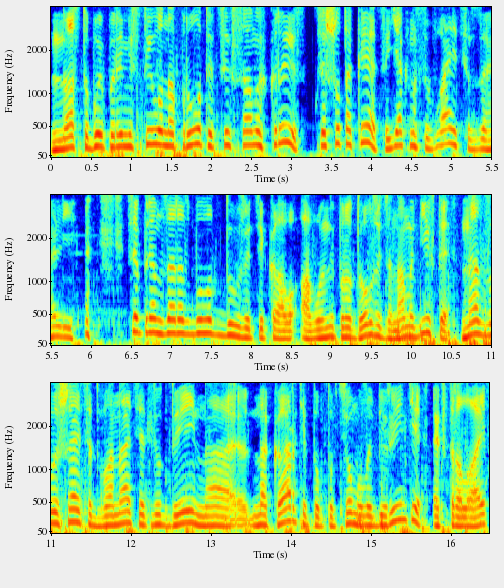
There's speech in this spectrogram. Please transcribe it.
Нас з тобою перемістило напроти цих самих крис. Це що таке? Це як називається взагалі? Це прям зараз було дуже цікаво. А вони продовжують за нами бігти. Нас залишається 12 людей на, на карті, тобто в цьому лабіринті. Екстра лайф,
